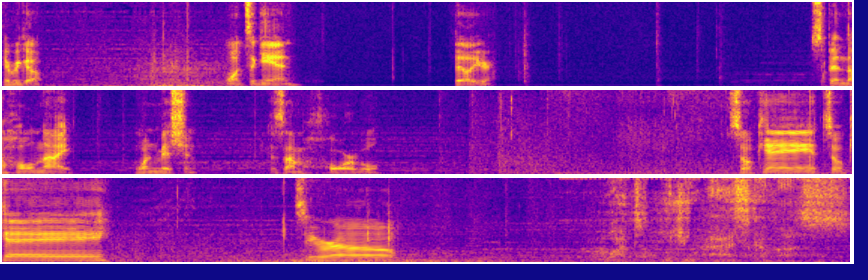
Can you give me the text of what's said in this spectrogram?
Here we go. Once again. Failure. Spend the whole night. One mission. Because I'm horrible. It's okay, it's okay. Zero. What would you ask of us?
